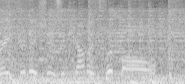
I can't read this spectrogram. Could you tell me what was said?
great traditions in college football.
